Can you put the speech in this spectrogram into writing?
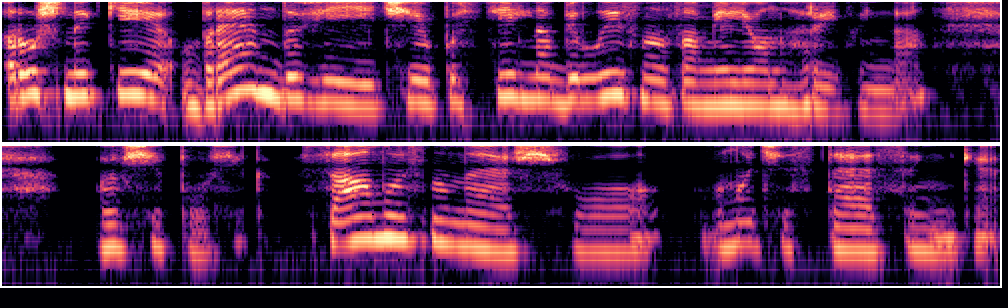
рушники брендові чи постільна білизна за мільйон гривень. Да? Взагалі пофіг. Саме основне, що воно чистесеньке,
